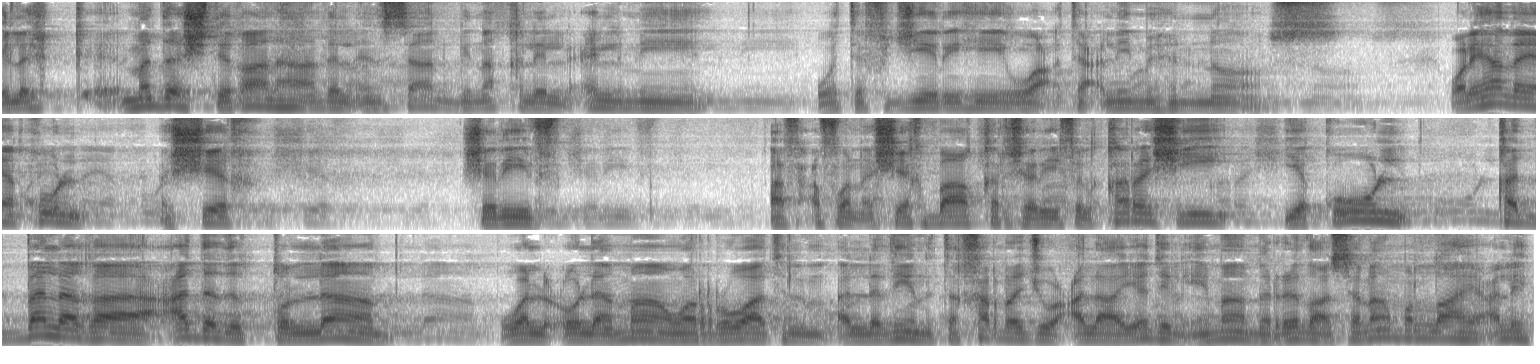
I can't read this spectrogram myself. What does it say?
إلى مدى اشتغال هذا الإنسان بنقل العلم وتفجيره وتعليمه الناس. ولهذا يقول الشيخ شريف عفوا الشيخ باقر شريف القرشي يقول قد بلغ عدد الطلاب والعلماء والرواة الذين تخرجوا على يد الإمام الرضا سلام الله عليه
